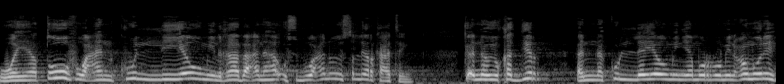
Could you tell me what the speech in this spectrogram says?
ويطوف عن كل يوم غاب عنها أسبوعا ويصلي ركعتين. كأنه يقدر أن كل يوم يمر من عمره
